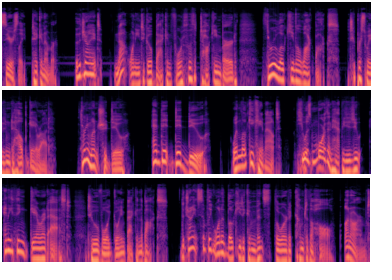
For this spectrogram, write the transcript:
seriously, take a number. The giant, not wanting to go back and forth with a talking bird, threw Loki in a lockbox to persuade him to help Geirrod. Three months should do. And it did do. When Loki came out, he was more than happy to do anything Geirrod asked to avoid going back in the box. The giant simply wanted Loki to convince Thor to come to the hall, unarmed,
